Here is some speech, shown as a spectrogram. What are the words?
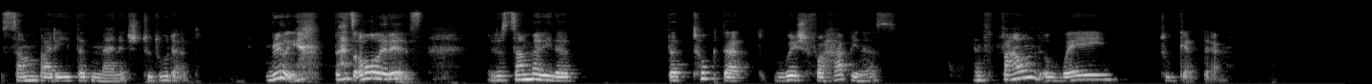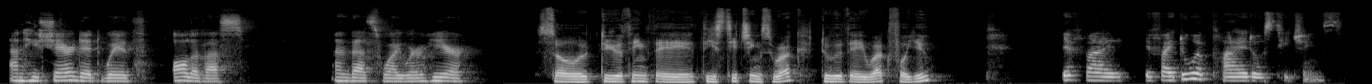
somebody that managed to do that. Really, that's all it is. Just somebody that that took that wish for happiness and found a way to get there. And he shared it with all of us. And that's why we're here. So, do you think they these teachings work? Do they work for you? If I if I do apply those teachings,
